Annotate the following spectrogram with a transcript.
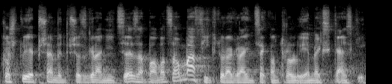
kosztuje przemyt przez granicę za pomocą mafii, która granicę kontroluje, meksykańskiej.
